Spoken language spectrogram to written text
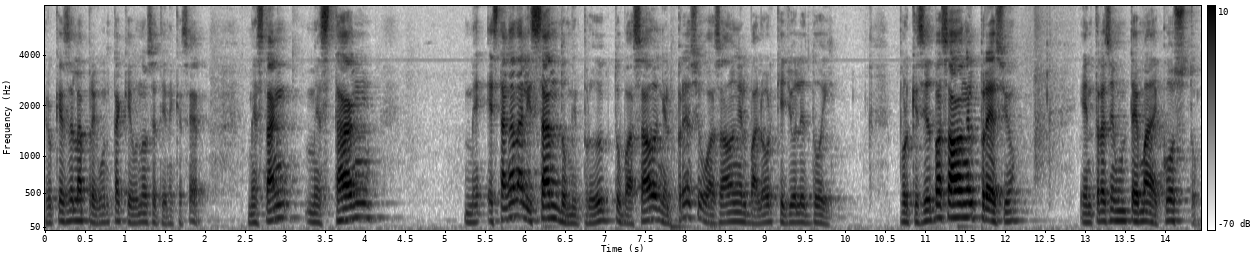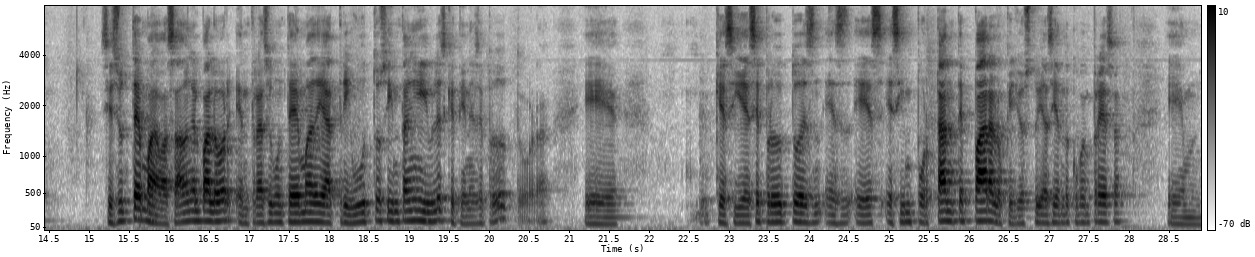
Creo que esa es la pregunta que uno se tiene que hacer. Me están, me están me están analizando mi producto basado en el precio o basado en el valor que yo les doy. Porque si es basado en el precio, entras en un tema de costo. Si es un tema basado en el valor, entras en un tema de atributos intangibles que tiene ese producto, ¿verdad? Eh, que si ese producto es, es, es, es, importante para lo que yo estoy haciendo como empresa, em,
